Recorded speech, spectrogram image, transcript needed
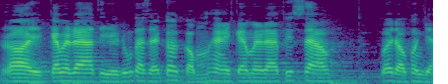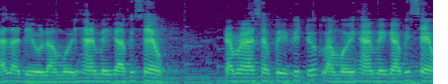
Rồi camera thì chúng ta sẽ có cộng hai camera phía sau với độ phân giải là đều là 12 megapixel camera selfie phía trước là 12 megapixel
